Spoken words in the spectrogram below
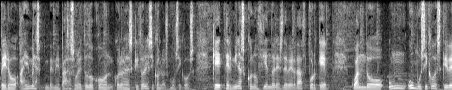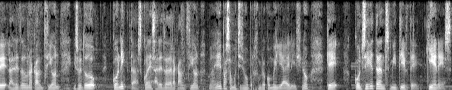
pero a mí me, pasa sobre todo con, los escritores y con los músicos, que terminas conociéndoles de verdad porque cuando un, músico escribe la letra de una canción y sobre todo conectas con esa letra de la canción, a mí me pasa muchísimo por ejemplo con Billie Eilish, ¿no? Que consigue transmitirte quién es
